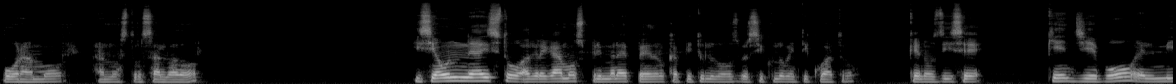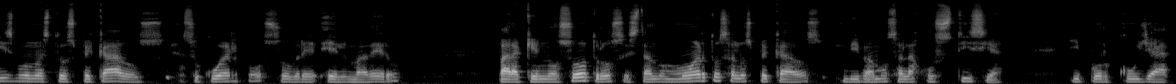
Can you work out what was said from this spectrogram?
por amor a nuestro Salvador? Y si aún a esto agregamos 1 Pedro capítulo 2 versículo 24, que nos dice, quien llevó él mismo nuestros pecados en su cuerpo sobre el madero, para que nosotros, estando muertos a los pecados, vivamos a la justicia, y por cuya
